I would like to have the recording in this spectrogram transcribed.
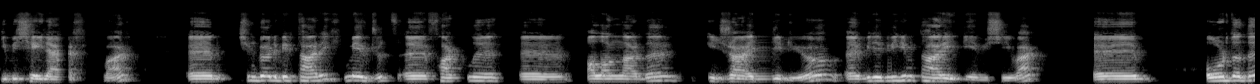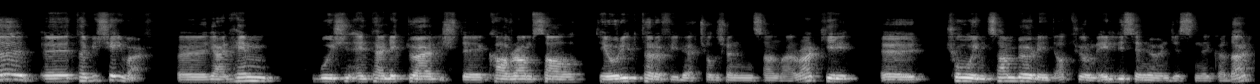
gibi şeyler var. E, şimdi böyle bir tarih mevcut. E, farklı e, alanlarda icra ediliyor. E, bir de bilim tarihi diye bir şey var. E, orada da e, tabii şey var. E, yani hem bu işin entelektüel işte kavramsal teorik tarafıyla çalışan insanlar var ki e, çoğu insan böyleydi atıyorum 50 sene öncesine kadar.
